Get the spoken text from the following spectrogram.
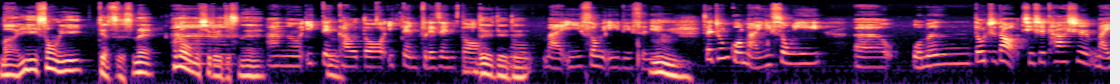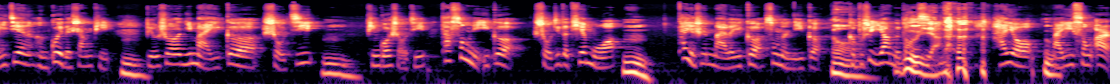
まあ、いい損いいってやつですね。これは面白いですね。あの、一点買うと一点プレゼント对对对の买一送一ですうね。ん。在中国买一送一，呃，我们都知道，其实它是买一件很贵的商品。うん。比如说，你买一个手机，うん。苹果手机，它送你一个手机的贴膜，うん。它也是买了一个送了你一个，哦可不是一样的东西啊。还有 买一送二、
